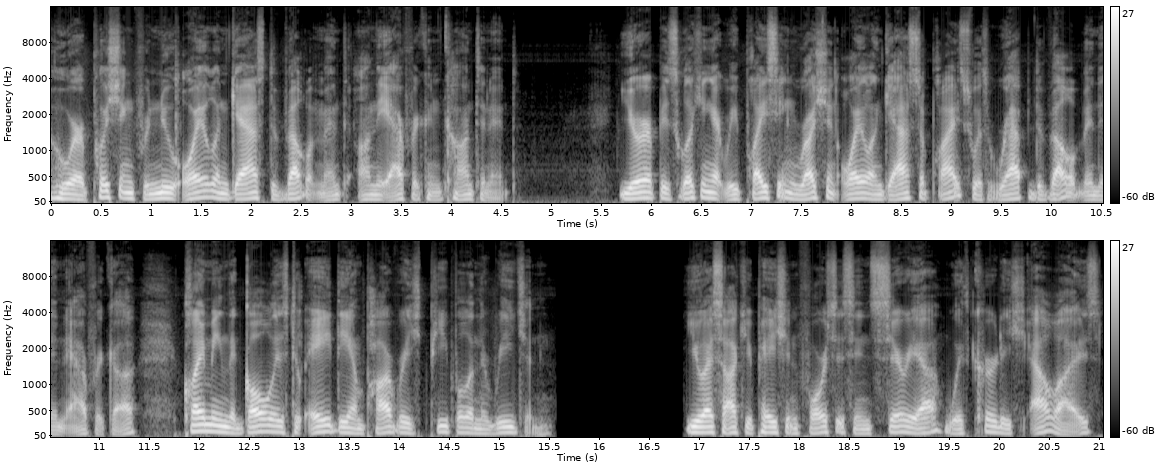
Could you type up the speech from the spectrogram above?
who are pushing for new oil and gas development on the African continent. Europe is looking at replacing Russian oil and gas supplies with rapid development in Africa, claiming the goal is to aid the impoverished people in the region. U.S. occupation forces in Syria with Kurdish allies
